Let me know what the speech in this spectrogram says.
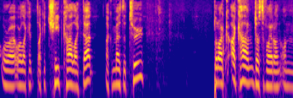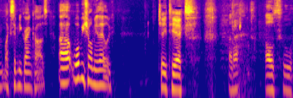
or a, or like a like a cheap car like that, like a Mazda two. But I, I can't justify it on, on like seventy grand cars. Uh, what were you showing me there, Luke? GTX. I know. Old school.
